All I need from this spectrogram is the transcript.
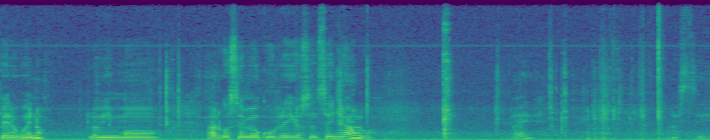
Pero bueno, lo mismo, algo se me ocurre y os enseño algo. Así.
